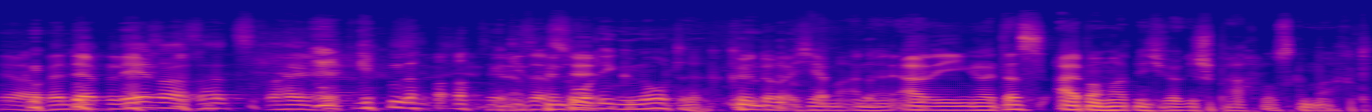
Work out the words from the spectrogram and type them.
Ja, wenn der Bläsersatz rein. genau. Mit dieser ihr- soligen Note. Könnt ihr euch ja mal anhören. Gesagt, das Album hat mich wirklich sprachlos gemacht.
